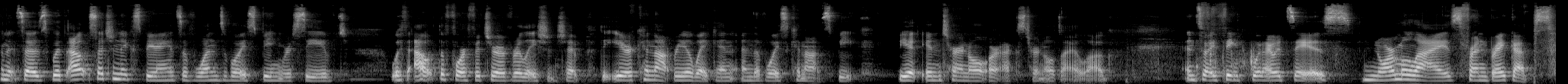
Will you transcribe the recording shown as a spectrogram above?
And it says, without such an experience of one's voice being received, without the forfeiture of relationship, the ear cannot reawaken and the voice cannot speak, be it internal or external dialogue. And so I think what I would say is normalize friend breakups,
